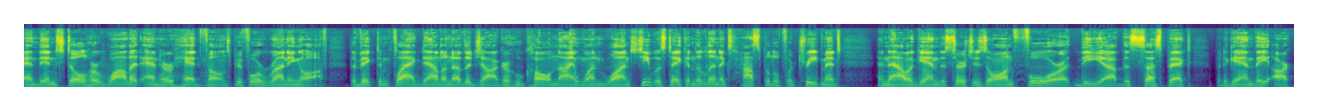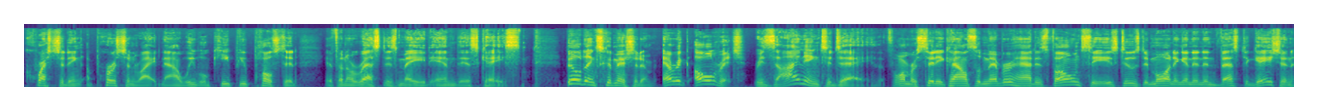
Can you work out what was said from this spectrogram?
and then stole her wallet and her headphones before running off. The victim flagged down another jogger who called 911. She was taken to Lenox Hospital for treatment, and now again the search is on for the uh, the suspect. But again, they are questioning a person right now. We will keep you posted if an arrest is made in this case. Buildings Commissioner Eric Ulrich resigning today. The former city council member had his phone seized Tuesday morning in an investigation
